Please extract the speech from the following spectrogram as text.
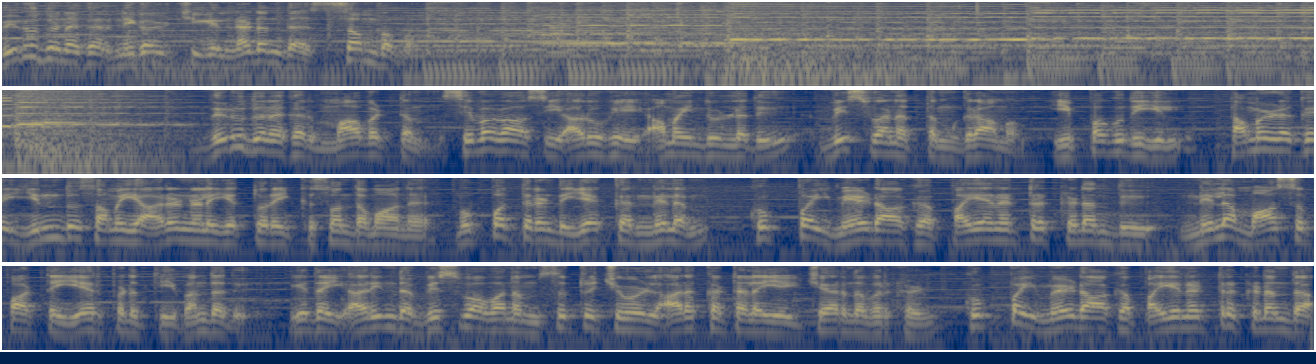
விருதுநகர் நிகழ்ச்சியில் நடந்த சம்பவம். விருதுநகர் மாவட்டம் சிவகாசி அருகே அமைந்துள்ளது விஸ்வநத்தம் கிராமம். இப்பகுதியில் தமிழக இந்து சமய அறநிலையத்துறைக்கு சொந்தமான முப்பத்தி இரண்டு ஏக்கர் நிலம் குப்பை மேடாக பயனற்று கிடந்து நில மாசுபாட்டை ஏற்படுத்தி வந்தது. இதை அறிந்த விஸ்வவனம் சுற்றுச்சூழல் அறக்கட்டளையைச் சேர்ந்தவர்கள் குப்பை மேடாக பயனற்று கிடந்த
